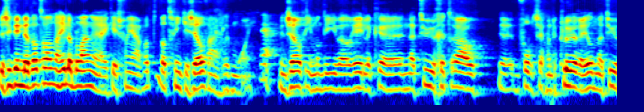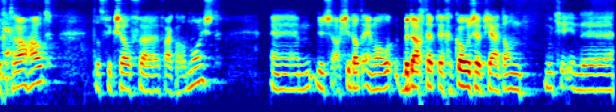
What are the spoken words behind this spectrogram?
Dus ik denk dat dat wel een hele belangrijke is. Van ja, wat, wat vind je zelf eigenlijk mooi? Ja. Ik ben zelf iemand die wel redelijk natuurgetrouw, bijvoorbeeld zeg maar de kleuren heel natuurgetrouw houdt. Dat vind ik zelf eh, vaak wel het mooist. Ehm, dus als je dat eenmaal bedacht hebt en gekozen hebt, ja, dan moet je in de,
